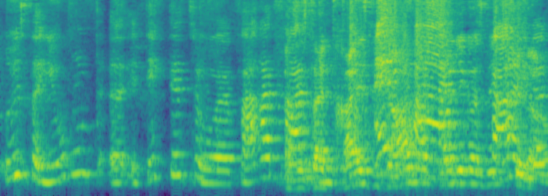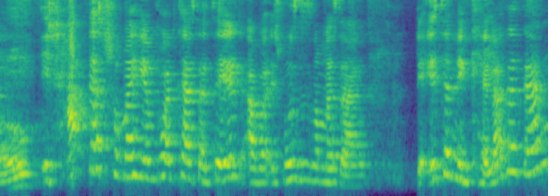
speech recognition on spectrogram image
frühester Jugend äh, addicted zu äh, Fahrradfahren. Also seit und 30 Jahren aus Einfahren, heutiger Sicht, genau. Ich habe das schon mal hier im Podcast erzählt, aber ich muss es nochmal sagen. Der ist in den Keller gegangen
